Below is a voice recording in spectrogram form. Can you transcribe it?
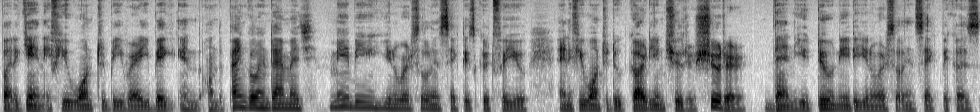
But again, if you want to be very big in on the pangolin damage, maybe Universal Insect is good for you. And if you want to do Guardian Shooter Shooter, then you do need a Universal Insect because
